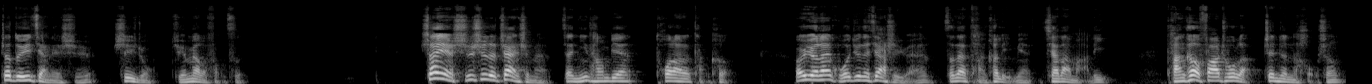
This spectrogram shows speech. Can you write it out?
这对于蒋介石是一种绝妙的讽刺。山野实施的战士们在泥塘边拖拉着坦克，而原来国军的驾驶员则在坦克里面加大马力，坦克发出了阵阵的吼声。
